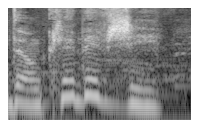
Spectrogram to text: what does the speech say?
Dans Club FG.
